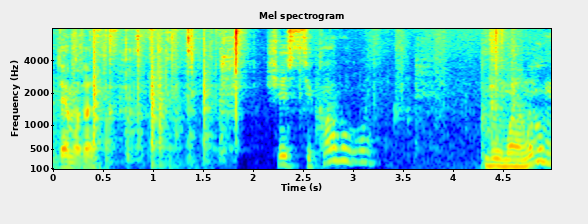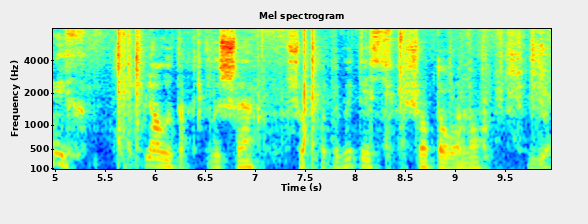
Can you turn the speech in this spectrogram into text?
Йдемо далі. З цікавого. Ми маємо, ми їх купляли так, лише щоб подивитись, що то воно є.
